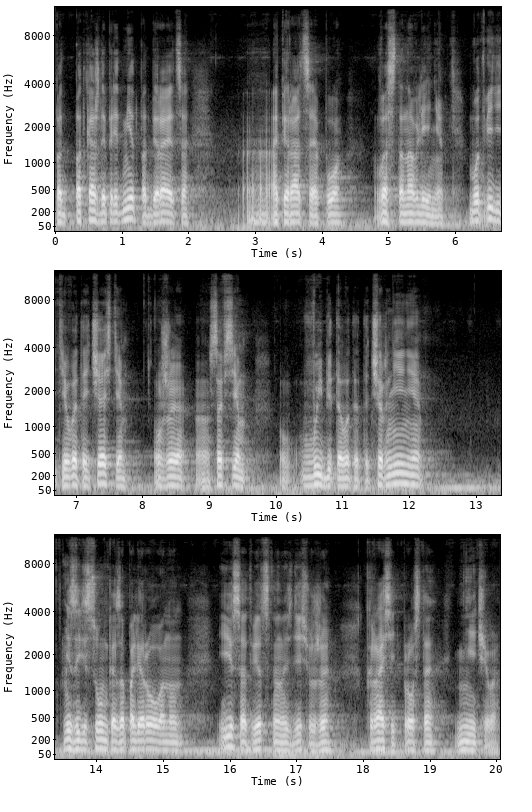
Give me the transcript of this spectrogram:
под, под каждый предмет подбирается э, операция по восстановлению. Вот видите, в этой части уже совсем выбито вот это чернение из рисунка, заполирован он. И, соответственно, здесь уже красить просто нечего.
